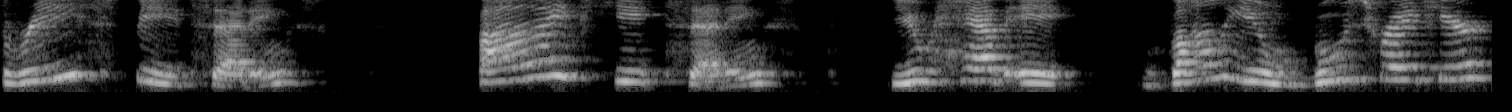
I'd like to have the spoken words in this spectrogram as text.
three speed settings, five heat settings. You have a volume boost right here.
